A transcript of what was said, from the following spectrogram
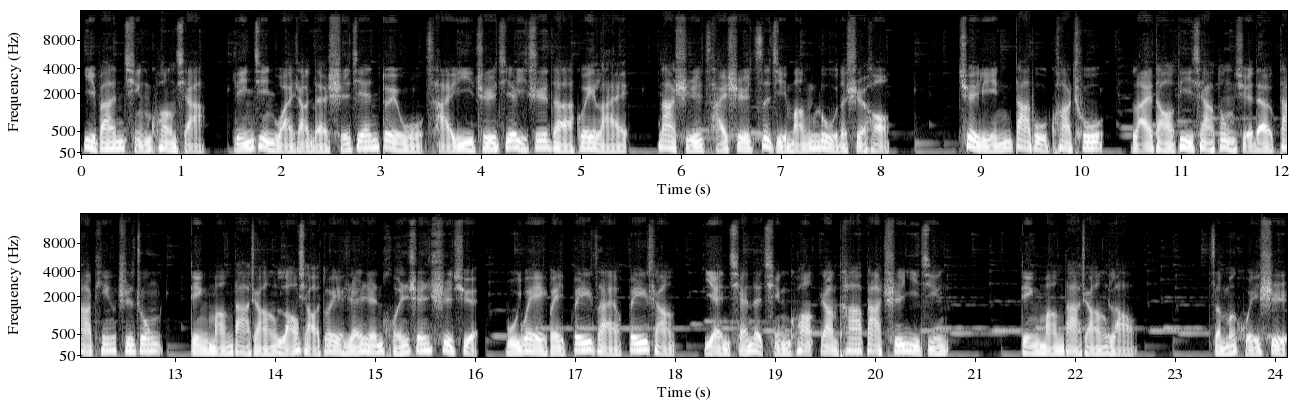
一般情况下，临近晚上的时间，队伍才一支接一支的归来，那时才是自己忙碌的时候。雀林大步跨出，来到地下洞穴的大厅之中。顶芒大长老小队人人浑身是血，五位被背在背上，眼前的情况让他大吃一惊。顶芒大长老，怎么回事？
